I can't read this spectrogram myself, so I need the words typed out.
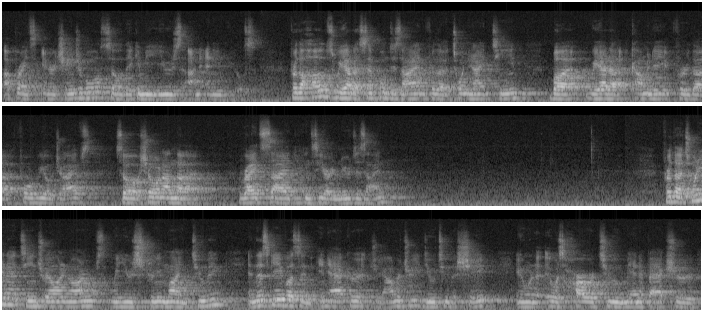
uprights interchangeable so they can be used on any wheels. For the hubs, we had a simple design for the 2019, but we had to accommodate for the four-wheel drives. So shown on the right side, you can see our new design. For the 2019 trailing arms, we used streamlined tubing, and this gave us an inaccurate geometry due to the shape, and when it was hard to manufacture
